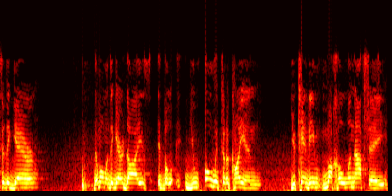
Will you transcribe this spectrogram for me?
to the ger, The moment the ger dies, it, you owe it to the kohen. You can't be machal lenafshe.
